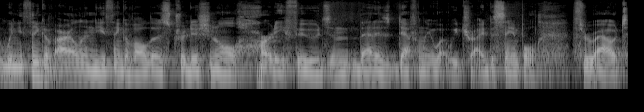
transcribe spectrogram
when you think of Ireland, you think of all those traditional hearty foods, and that is definitely what we tried to sample throughout.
